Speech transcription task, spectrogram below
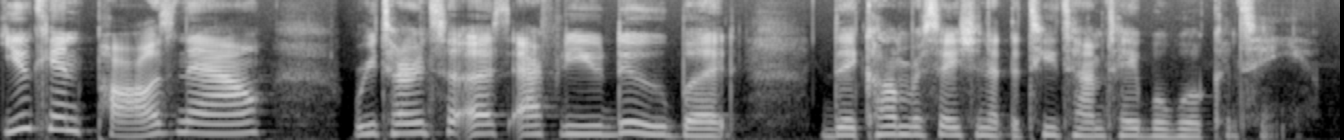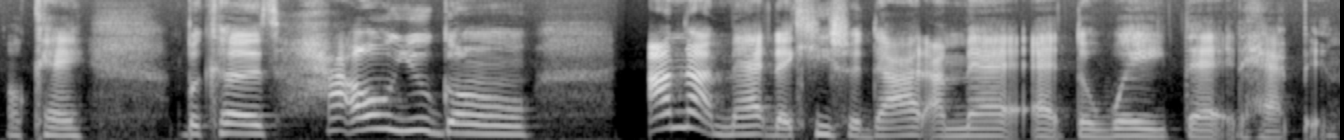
you can pause now, return to us after you do, but the conversation at the tea time table will continue. Okay? Because how you going I'm not mad that Keisha died. I'm mad at the way that it happened.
